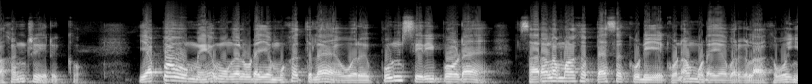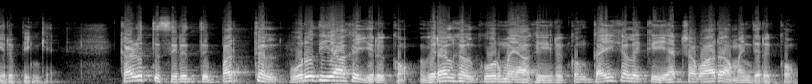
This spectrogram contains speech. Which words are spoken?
அகன்று இருக்கும். எப்பவுமே உங்களுடைய முகத்தில் ஒரு புன் சிரிப்போட சரளமாக பேசக்கூடிய குணமுடையவர்களாகவும் இருப்பீங்க. கழுத்து சிரித்து பற்கள் உறுதியாக இருக்கும் விரல்கள் கூர்மையாக இருக்கும் கைகளுக்கு ஏற்றவாறு அமைந்திருக்கும்.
